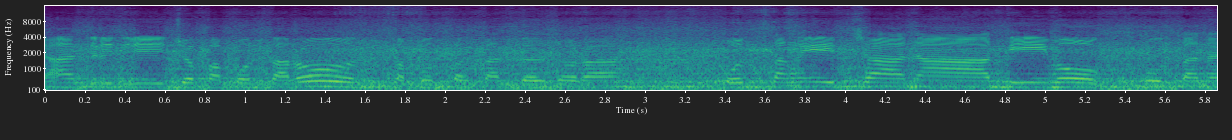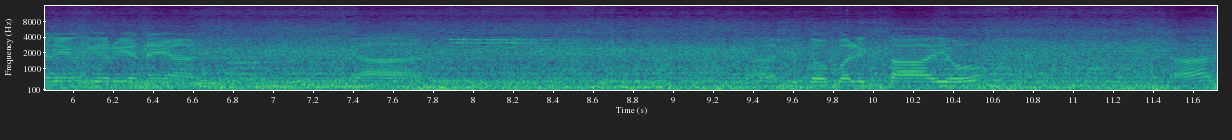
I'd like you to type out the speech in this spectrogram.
Yan, diretso papunta ron. Papuntang Tandansora. Puntang Edsa na Timog. Punta na yung area na yan. Yan. Yan, dito balik tayo. Yan,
